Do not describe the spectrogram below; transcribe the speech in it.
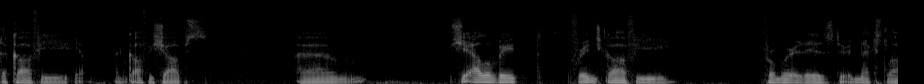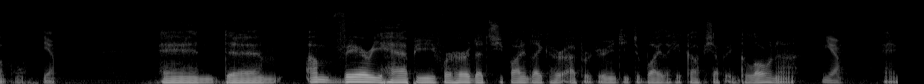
the coffee Yep. and coffee shops. Um, she elevate French coffee from where it is to the next level. Yeah. And um, I'm very happy for her that she find like her opportunity to buy like a coffee shop in Kelowna Yeah. and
